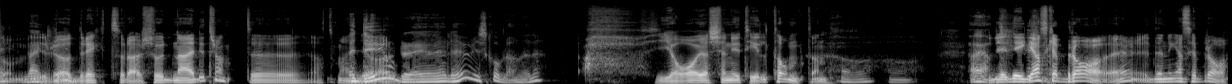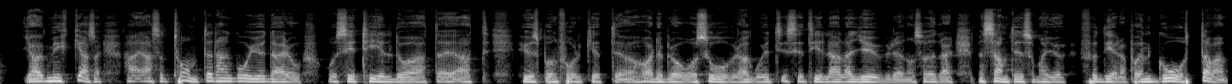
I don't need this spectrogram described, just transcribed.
som i röd dräkt sådär. Så nej, det tror jag inte att man Men gör. Men du gjorde det, eller hur, i skolan? eller? Ja, jag känner ju till tomten. Ja, ja. Det, det är ganska bra. eh, Den är ganska bra. Ja, mycket alltså. Han, alltså tomten han går ju där och, och ser till då att, att husbondfolket eh, har det bra och sover. Han går ju till, ser till alla djuren och så vidare. Men samtidigt som han ju funderar på en gåta, va?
